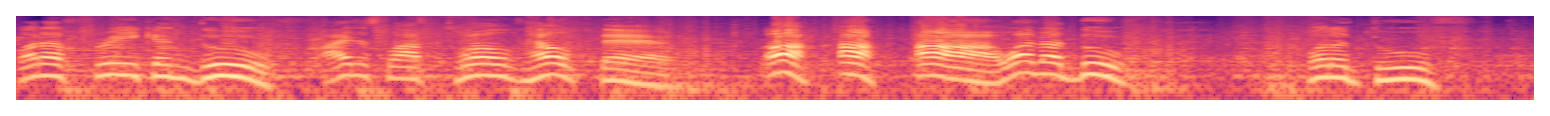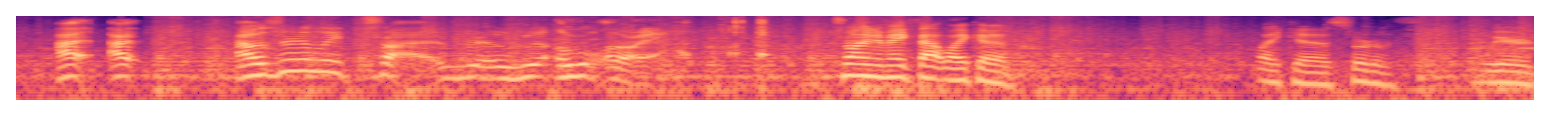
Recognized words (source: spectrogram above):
What a freaking doof. I just lost 12 health there. Ah, ah, ah. What a doof. What a doof. I, I, I was really try, trying to make that like a, like a sort of weird,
